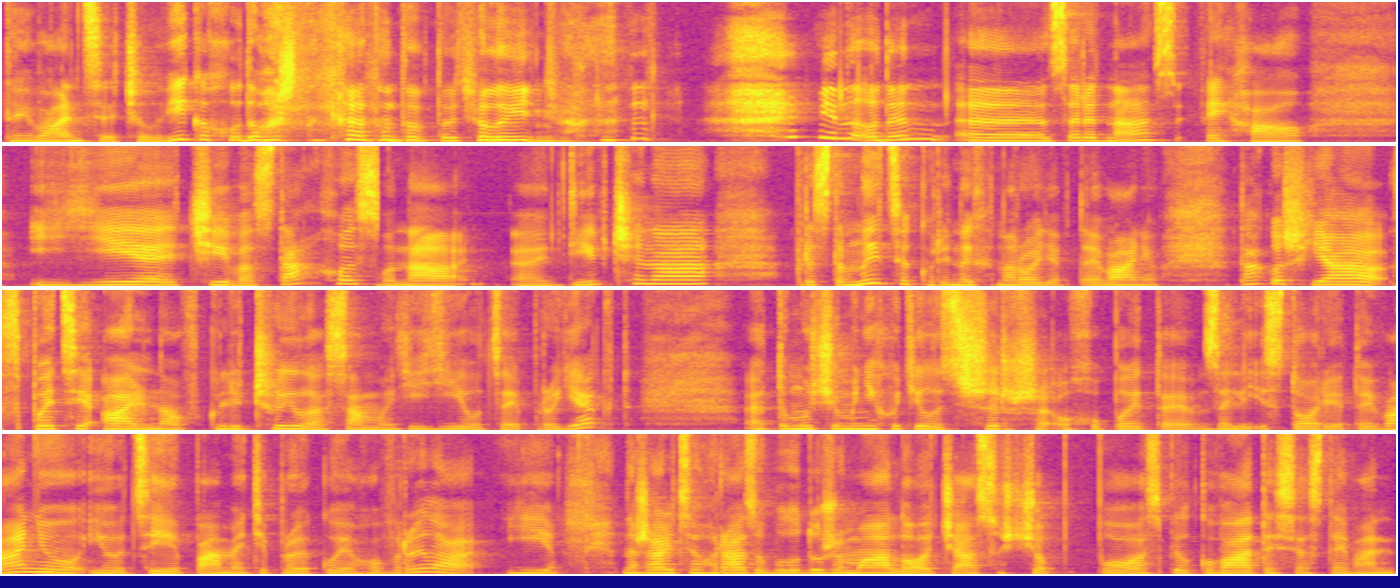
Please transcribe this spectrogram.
тайванця чоловіка-художника, ну тобто чоловічого. Він один е, серед нас, Фейхао. І є Чіва Стахос, вона е, дівчина, представниця корінних народів Тайваню. Також я спеціально включила саме її у цей проєкт, тому що мені хотілося ширше охопити взагалі історію Тайваню і оцієї пам'яті, про яку я говорила. І, на жаль, цього разу було дуже мало часу, щоб поспілкуватися з, тайвань,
